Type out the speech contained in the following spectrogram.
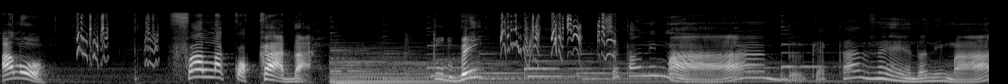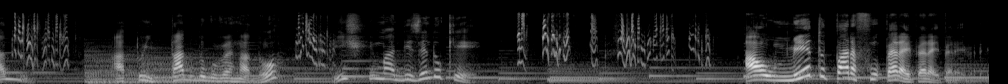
Alô? Fala, cocada. Tudo bem? Você tá animado? O que é que tá vendo? Animado? A tuitada do governador? Ixi, mas dizendo o quê? Aumento para... Fu... Peraí, peraí, peraí, peraí.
